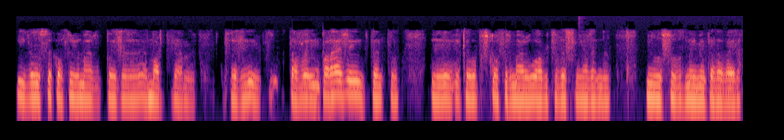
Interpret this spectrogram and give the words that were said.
e veio-se a confirmar depois a, morte dela. Estava em paragem, portanto, eh, acabou por se confirmar o óbito da senhora no, no sul de Moimenta da Beira.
